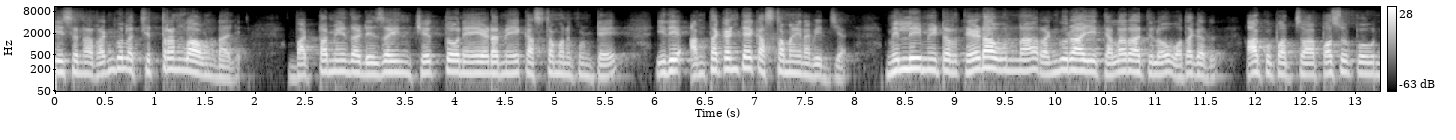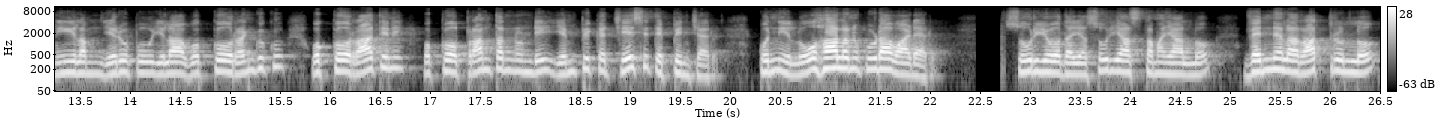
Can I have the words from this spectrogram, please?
గీసిన రంగుల చిత్రంలా ఉండాలి. బట్ట మీద డిజైన్ చేత్తో నేయడమే కష్టమనుకుంటే ఇది అంతకంటే కష్టమైన విద్య. మిల్లీమీటర్ తేడా ఉన్న రంగురాయి తెల్లరాతిలో ఒదగదు. ఆకుపచ్చ పసుపు నీలం ఎరుపు ఇలా ఒక్కో రంగుకు ఒక్కో రాతిని ఒక్కో ప్రాంతం నుండి ఎంపిక చేసి తెప్పించారు. కొన్ని లోహాలను కూడా వాడారు. సూర్యోదయ సూర్యాస్తమయాల్లో వెన్నెల రాత్రుల్లో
